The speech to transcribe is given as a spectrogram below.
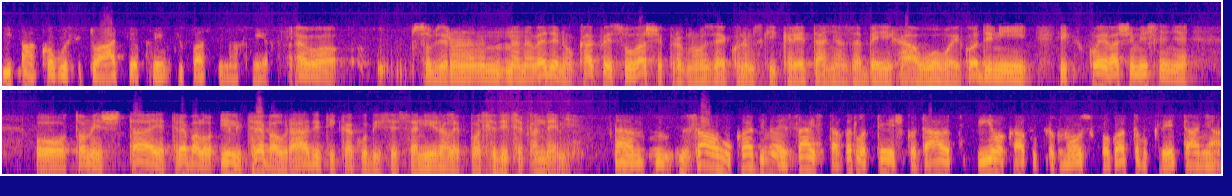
ipak ovu situaciju krenuti u pozitivnom smjeru. Evo, s obzirom na, na navedeno, kakve su vaše prognoze ekonomskih kretanja za BiH u ovoj godini i koje je vaše mišljenje o tome šta je trebalo ili treba uraditi kako bi se sanirale posljedice pandemije? Za ovu godinu je zaista vrlo teško davati bilo kakvu prognozu, pogotovo kretanja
